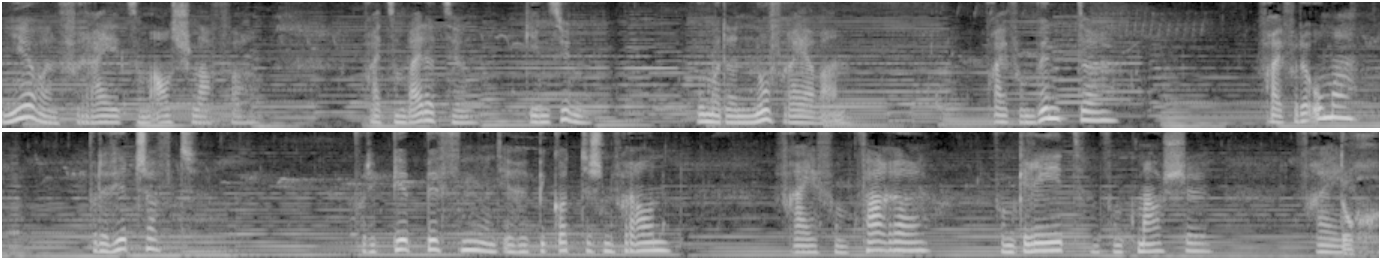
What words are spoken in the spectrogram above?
Wir waren frei zum Ausschlafen, frei zum Weiterziehen, gehen Süden, wo wir dann noch freier waren. Frei vom Winter, frei von der Oma, von der Wirtschaft, von den Bierbiffen und ihre bigottischen Frauen, frei vom Pfarrer, vom Gret und vom Gmauschel, frei. Doch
